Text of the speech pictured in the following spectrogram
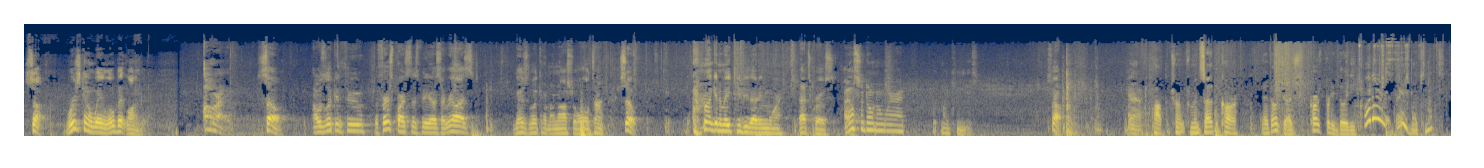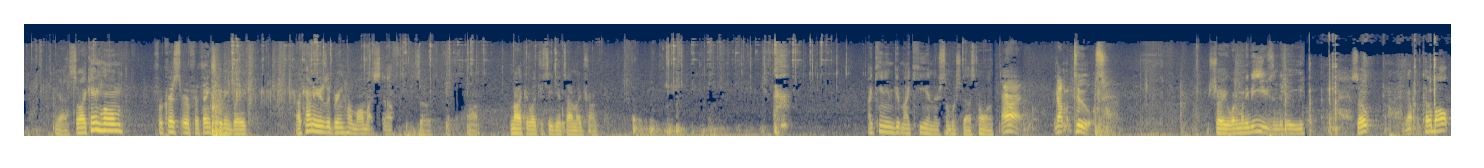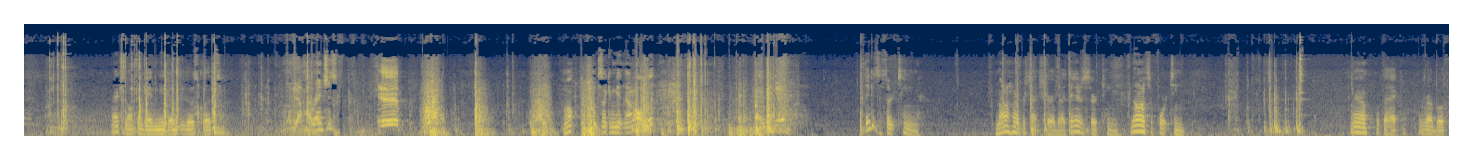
So we're just going to wait a little bit longer. All right. So I was looking through the first parts of this video, so I realized you guys are looking at my nostril all the time. So I'm not to make you do that anymore. That's gross. I also don't know where I put my keys. So, I'm to have to pop the trunk from inside the car. Yeah, don't judge. The car's pretty dirty. Oh, there, there's my keys. Yeah, so I came home for Chris or for Thanksgiving break. I kind of usually bring home all my stuff, so uh, I'm not to let you see the inside of my trunk. I can't even get my key in. There's so much dust. Hold on. All right, got my tools show you what I'm going to be using today. So, I got my Kobalt. I actually don't think I even need to undo those clips. I got my wrenches. Yep. Well, looks like I'm getting out all of it. There we go. I think it's a 13. I'm not 100% sure, but I think it's a 13. No, it's a 14. Yeah, what the heck. Grab both.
